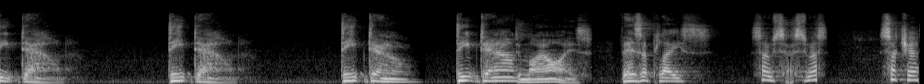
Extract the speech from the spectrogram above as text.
deep down, deep down, deep down, deep down in my eyes, there's a place so such such a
